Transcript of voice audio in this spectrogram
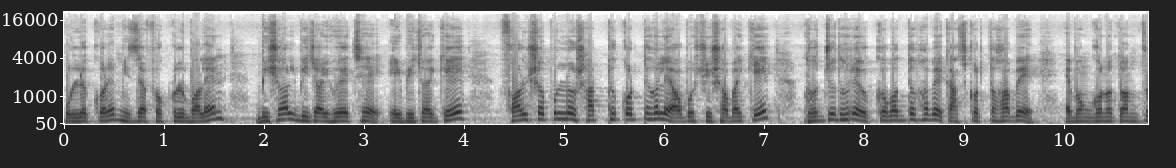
উল্লেখ করে মির্জা ফখরুল বলেন, বিশাল বিজয় হয়েছে। এই বিজয়কে ফলসফল্য সার্থক করতে হলে অবশ্যই সবাইকে ধৈর্য ধরে ঐক্যবদ্ধভাবে কাজ করতে হবে এবং গণতন্ত্র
